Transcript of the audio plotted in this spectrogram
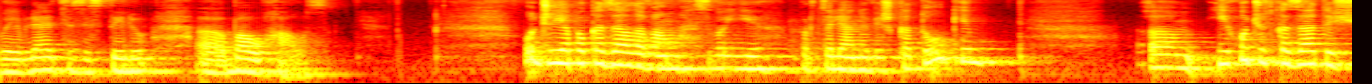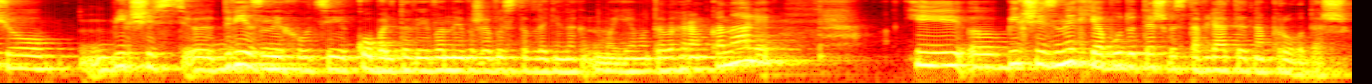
виявляється зі стилю Баухаус. Отже, я показала вам свої порцелянові шкатулки. Ем, І хочу сказати, що більшість, е, дві з них, оці кобальтові, вони вже виставлені на моєму телеграм-каналі. І е, більшість з них я буду теж виставляти на продаж.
